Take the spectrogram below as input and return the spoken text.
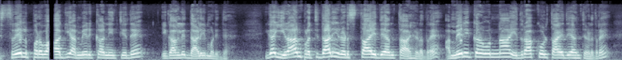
ಇಸ್ರೇಲ್ ಪರವಾಗಿ ಅಮೆರಿಕ ನಿಂತಿದೆ. ಈಗಾಗಲೇ ದಾಳಿ ಮಾಡಿದೆ. ಈಗ ಇರಾನ್ ಪ್ರತಿದಾಳಿ ನಡೆಸ್ತಾ ಇದೆ ಅಂತ ಹೇಳಿದ್ರೆ, ಅಮೆರಿಕವನ್ನ ಎದುರಾಕೊಳ್ತಾ ಇದೆ ಅಂತ ಹೇಳಿದ್ರೆ,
